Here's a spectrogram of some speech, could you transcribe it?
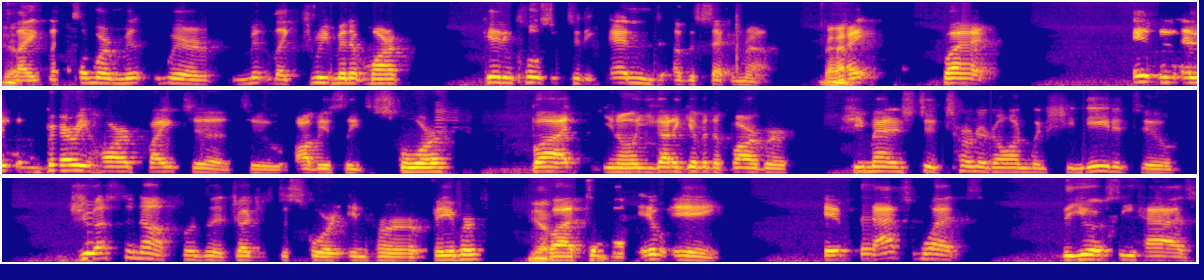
Yeah. like like somewhere mid, where mid, like three minute mark, getting closer to the end of the second round, Yeah. right? But it, it, a very hard fight to to obviously to score, but you know you got to give it to Barber. She managed to turn it on when she needed to, just enough for the judges to score in her favor. Yep. But uh, it, it, if that's what the UFC has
